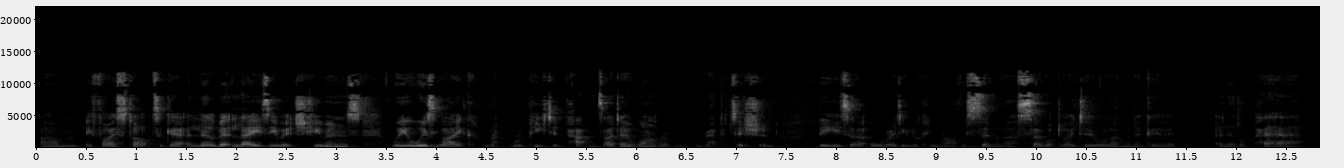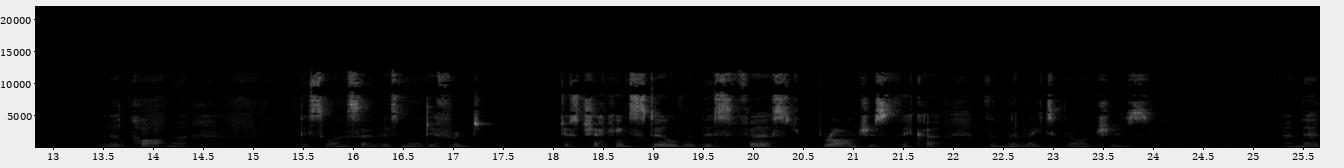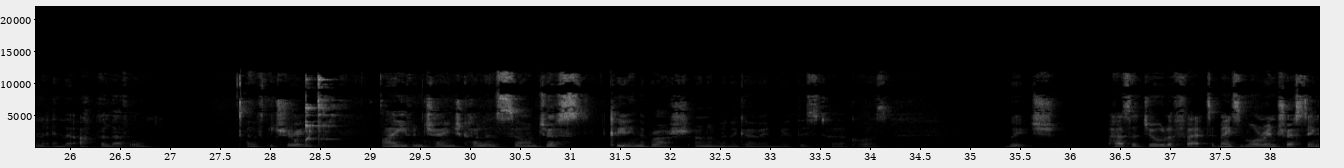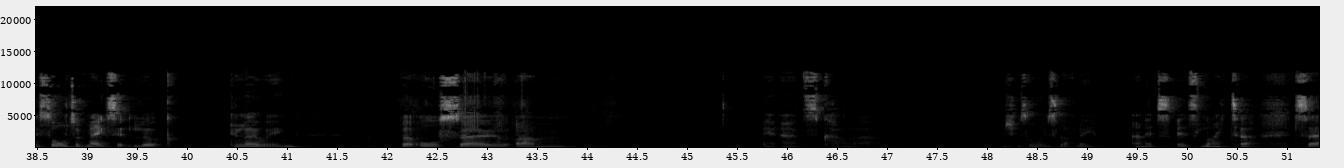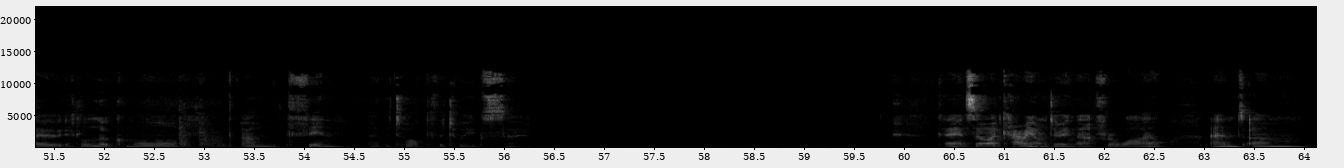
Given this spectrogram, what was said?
um, if I start to get a little bit lazy, which humans, we always like re repeated patterns. I don't want re repetition. These are already looking rather similar. So what do I do? Well, I'm going to give it a little pair, a little partner, this one, so that it's more different. Just checking still that this first branch is thicker than the later branches. And then in the upper level of the tree, I even change colours, so I'm just cleaning the brush and I'm going to go in with this turquoise, which has a dual effect. It makes it more interesting. It sort of makes it look glowing, but also um, it adds colour, which is always lovely. And it's it's lighter, so it'll look more um, thin at the top, the twigs. So. Okay, and so I'd carry on doing that for a while and um,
